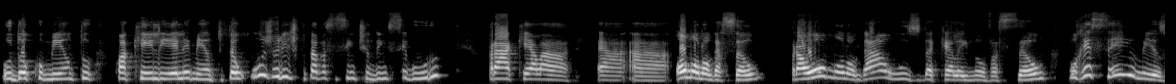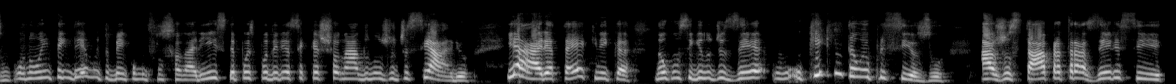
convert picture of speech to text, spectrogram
o documento com aquele elemento. Então, o jurídico estava se sentindo inseguro para aquela a, a homologação, para homologar o uso daquela inovação, por receio mesmo, por não entender muito bem como funcionaria, isso depois poderia ser questionado no judiciário. E a área técnica não conseguindo dizer o, o que, que então eu preciso ajustar para trazer esse,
